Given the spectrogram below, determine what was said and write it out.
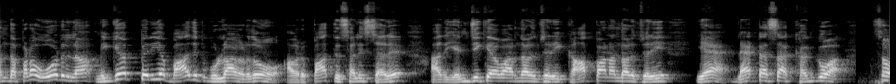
அந்த படம் ஓடலாம் மிகப்பெரிய பாதிப்புக்கு உள்ளாகிறதும் அவர் பார்த்து சலிச்சார். அது என்ஜிகேவாக இருந்தாலும் சரி காப்பானாக இருந்தாலும் சரி ஏன் லேட்டஸ்டாக கங்குவா. ஸோ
